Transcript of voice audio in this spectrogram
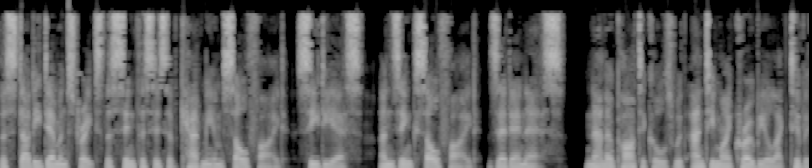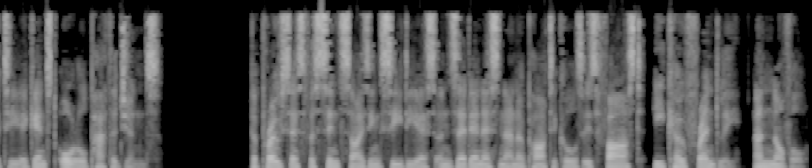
The study demonstrates the synthesis of cadmium sulfide, CDS, and zinc sulfide, ZNS, nanoparticles with antimicrobial activity against oral pathogens. The process for synthesizing CDS and ZNS nanoparticles is fast, eco-friendly, and novel.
